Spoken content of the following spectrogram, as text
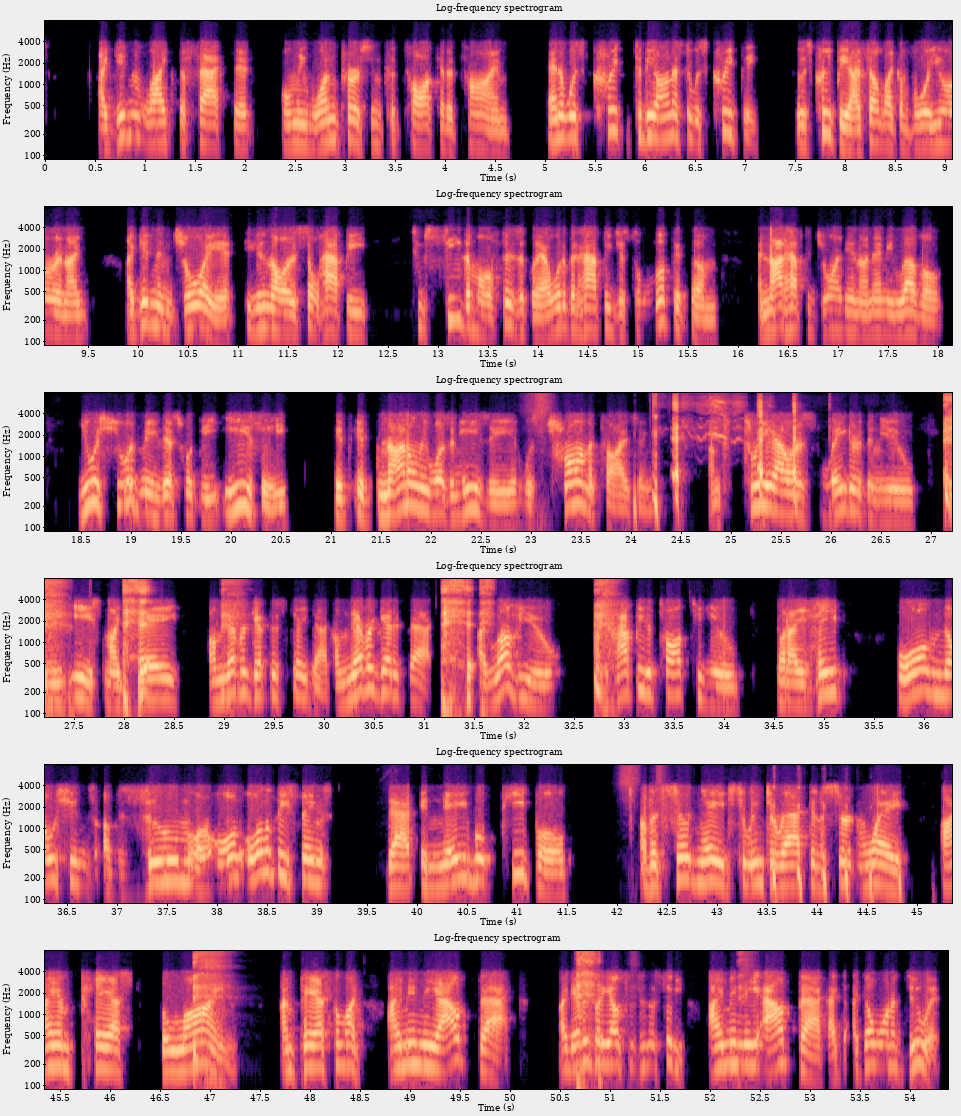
I didn't like the fact that only one person could talk at a time, and it was cre- to be honest, it was creepy. It was creepy. I felt like a voyeur, and I I didn't enjoy it, even though I was so happy to see them all physically. I would have been happy just to look at them and not have to join in on any level. You assured me this would be easy. It, it not only wasn't easy, it was traumatizing. I'm three hours later than you in the East. My day, I'll never get this day back. I'll never get it back. I love you. I'm happy to talk to you, but I hate all notions of Zoom or all, all of these things that enable people of a certain age to interact in a certain way, I am past the line. I'm past the line. I'm in the outback. Right? Everybody else is in the city. I'm in the outback. I, I don't want to do it.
